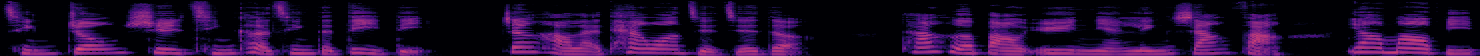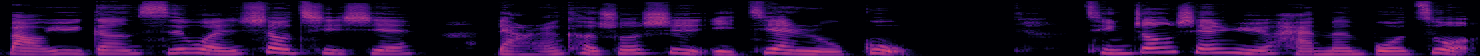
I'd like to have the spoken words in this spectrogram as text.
秦钟是秦可卿的弟弟，正好来探望姐姐的。他和宝玉年龄相仿。样貌比宝玉更斯文秀气些，两人可说是一见如故。秦钟生于寒门薄作，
